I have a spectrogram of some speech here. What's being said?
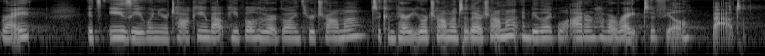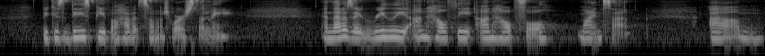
right? It's easy when you're talking about people who are going through trauma to compare your trauma to their trauma and be like, well, I don't have a right to feel bad because these people have it so much worse than me. And that is a really unhealthy, unhelpful mindset. Um,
